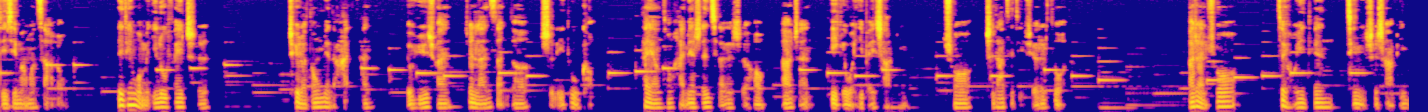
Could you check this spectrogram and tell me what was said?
急急忙忙下楼。那天我们一路飞驰，去了东面的海滩。有渔船正懒散地驶离渡口，太阳从海面升起来的时候，阿展递给我一杯沙冰，说是他自己学着做的。阿展说，最后一天请你吃沙冰，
